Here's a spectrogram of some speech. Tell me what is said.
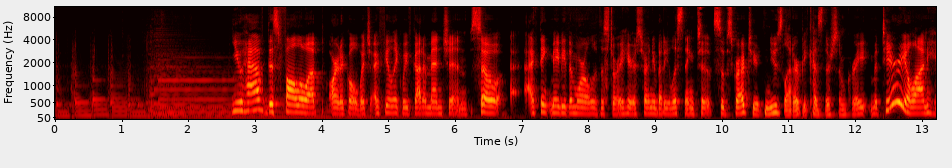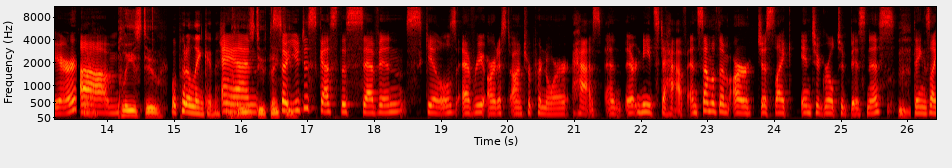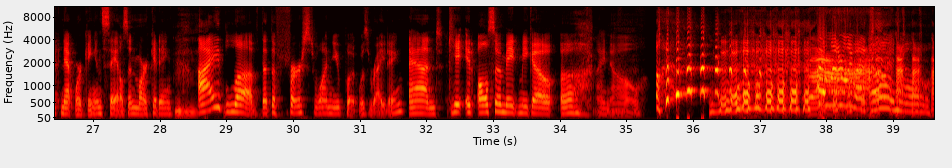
You have this follow up article, which I feel like we've got to mention. So I think maybe the moral of the story here is for anybody listening to subscribe to your newsletter because there's some great material on here. Yeah. Um, Please do. We'll put a link in the show. and do. Thank so you. you discuss the seven skills every artist entrepreneur has and or needs to have. And some of them are just like integral to business, Mm-hmm. things like networking and sales and marketing. I love that the first one you put was writing. And it also made me go, oh, I know. I literally went, oh, I know.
